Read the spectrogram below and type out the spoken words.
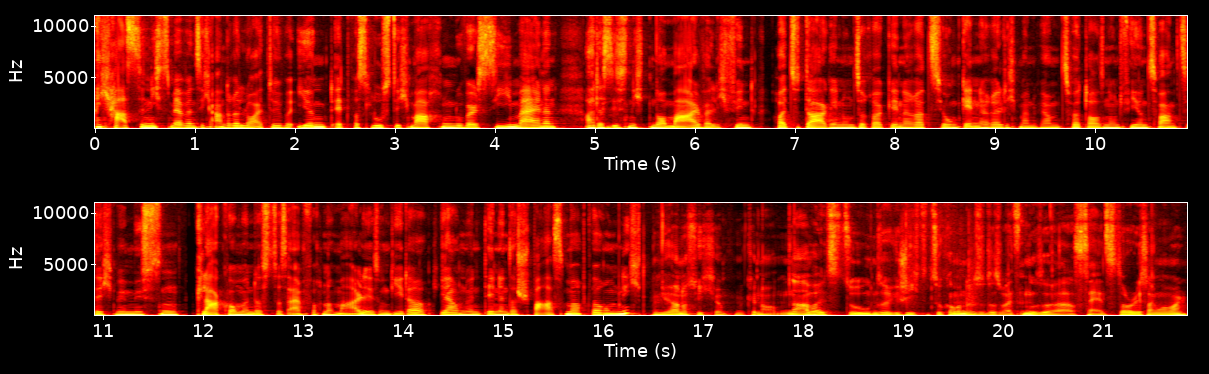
Ich hasse nichts mehr, wenn sich andere Leute über irgendetwas lustig machen, nur weil sie meinen, ah, das ist nicht normal, weil ich finde, heutzutage in unserer Generation generell, ich meine, wir haben 2024, wir müssen klarkommen, dass das einfach normal ist und jeder, ja, und wenn denen das Spaß macht, warum nicht? Ja, na sicher, genau. Na, aber jetzt zu unserer Geschichte zu kommen, also das war jetzt nur so eine Side-Story, sagen wir mal.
